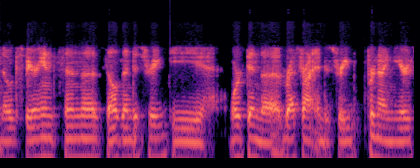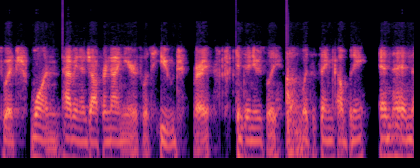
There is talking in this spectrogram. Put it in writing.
no experience in the sales industry. He worked in the restaurant industry for nine years, which one, having a job for nine years was huge, right? Continuously um, with the same company. And then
